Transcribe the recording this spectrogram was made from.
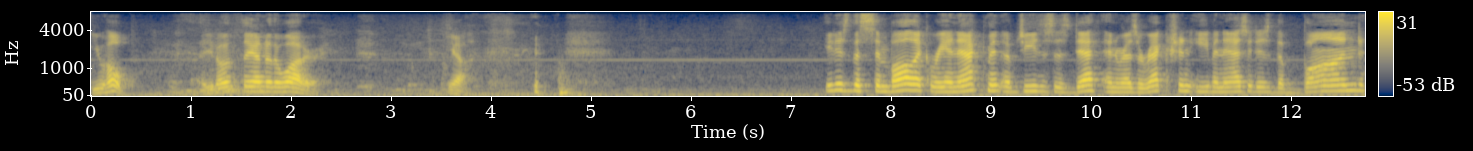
you hope. You don't stay under the water. Yeah. It is the symbolic reenactment of Jesus' death and resurrection, even as it is the bond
